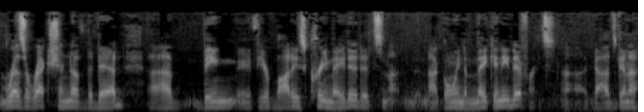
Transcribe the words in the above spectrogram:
resurrection of the dead. Uh, being if your body's cremated, it's not not going to make any difference. Uh, God's going to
